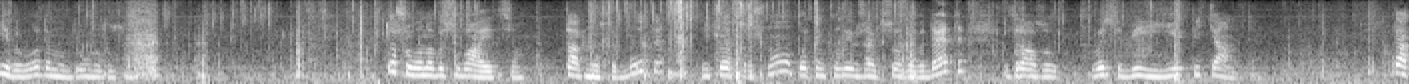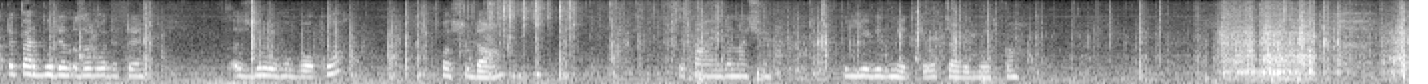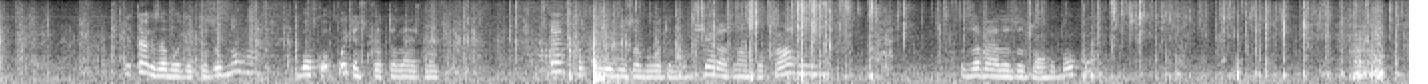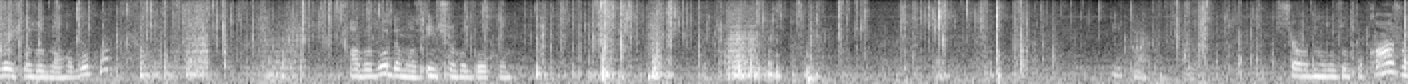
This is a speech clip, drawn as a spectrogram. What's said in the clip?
І виводимо в другу лозу. То, що воно висувається, так мусить бути, нічого страшного. Потім, коли вже все заведете, зразу ви собі її підтягнете. Так, тепер будемо заводити з другого боку, ось сюди. Шукаємо, де наші є відмітки. Оця відмітка. І так заводити з одного боку, потім з протилежного. Так по кругу заводимо. Ще раз вам показую. Завели з одного боку. Вийшло з одного боку, а виводимо з іншого боку. Ще одну лозу покажу.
